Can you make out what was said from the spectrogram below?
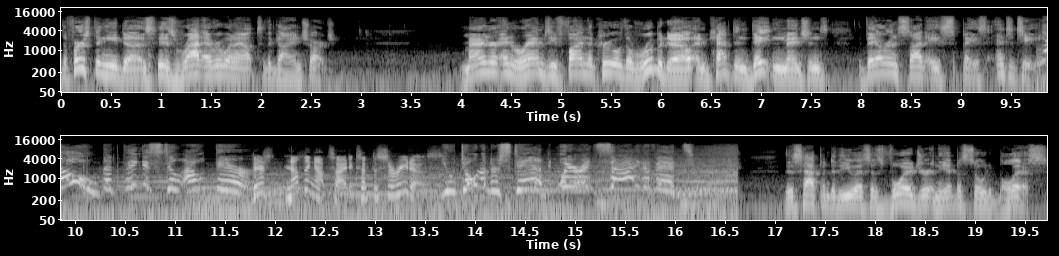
the first thing he does is rat everyone out to the guy in charge. Mariner and Ramsey find the crew of the Rubidoux, and Captain Dayton mentions that they are inside a space entity. No, that thing is still out there. There's nothing outside except the Cerritos. You don't understand. We're inside of it. This happened to the USS Voyager in the episode Bliss.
